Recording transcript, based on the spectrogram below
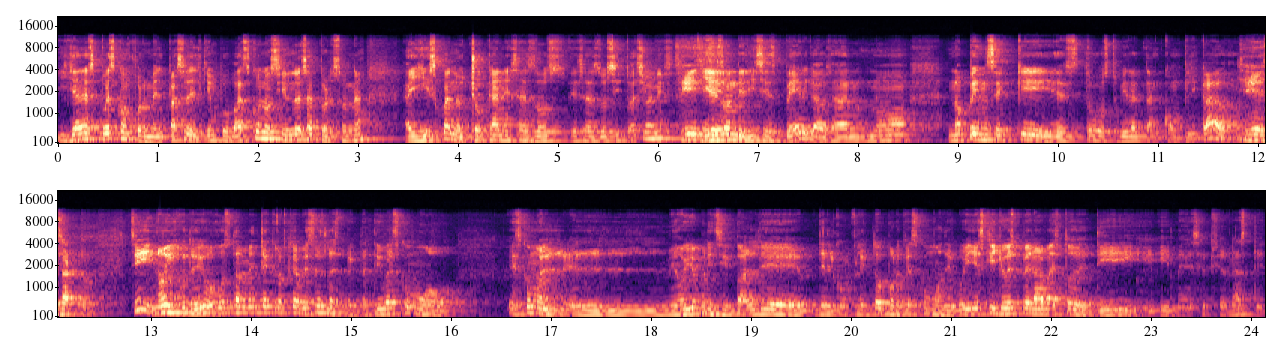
y ya después conforme el paso del tiempo vas conociendo a esa persona, ahí es cuando chocan esas dos, esas dos situaciones Sí, sí, y es donde dices, verga, o sea, no, no pensé que esto estuviera tan complicado. ¿no? sí exacto sí no y te digo justamente creo que a veces la expectativa es como es como el, el meollo principal de, del conflicto porque es como de güey es que yo esperaba esto de ti y, y me decepcionaste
